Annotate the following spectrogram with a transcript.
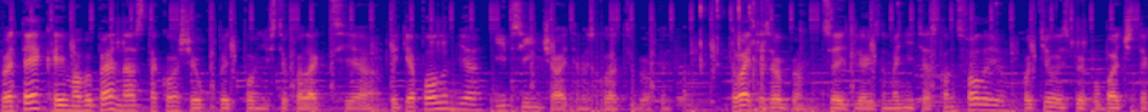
Проте, крім АВП, нас також і окупить повністю колекція Дике Полум'я і всі інші айтеми з колекції Broken Fun. Давайте зробимо це для різноманіття з консолею. Хотілося б побачити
